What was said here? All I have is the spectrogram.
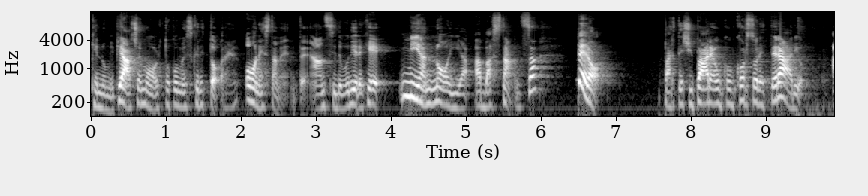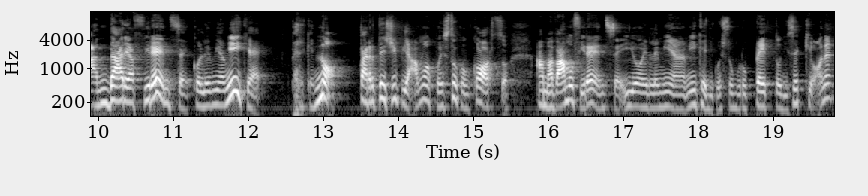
che non mi piace molto come scrittore, onestamente, anzi devo dire che mi annoia abbastanza, però partecipare a un concorso letterario, andare a Firenze con le mie amiche, perché no? Partecipiamo a questo concorso amavamo Firenze, io e le mie amiche di questo gruppetto di secchione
